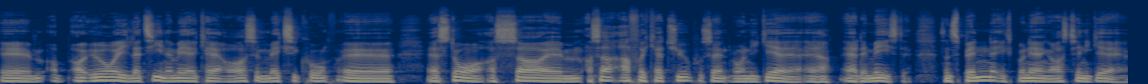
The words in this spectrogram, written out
øh, og, og øvrige Latinamerika og også Mexico øh, er stor, og så, øh, og så Afrika 20 procent, hvor Nigeria er, er det meste. Så en spændende eksponering også til Nigeria.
